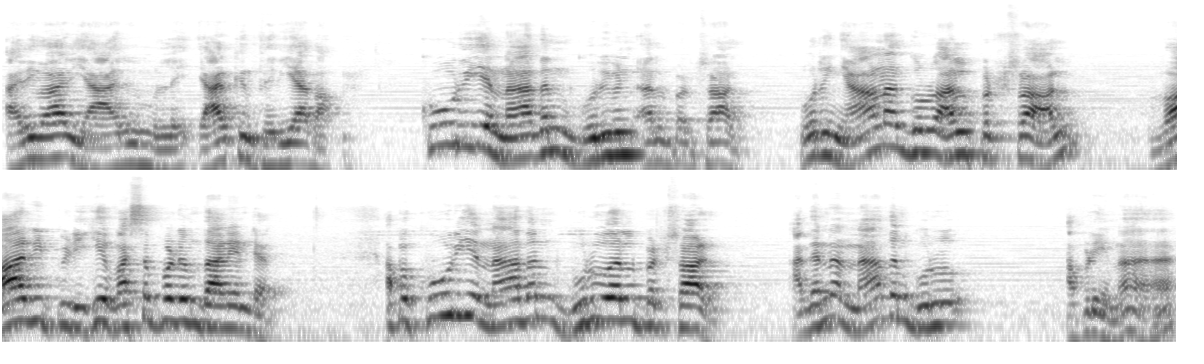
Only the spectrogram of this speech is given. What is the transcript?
அறிவார் யாரும் இல்லை. யாருக்கும் தெரியாதான். கூறிய நாதன் குருவின் அருள் பெற்றால் ஒரு ஞான குரு அருள் பெற்றால் வாரி பிடிக்க வசப்படும் தானேன்றார் அப்போ கூறிய நாதன் குரு அருள் பெற்றால் அது என்ன நாதன் குரு அப்படின்னா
